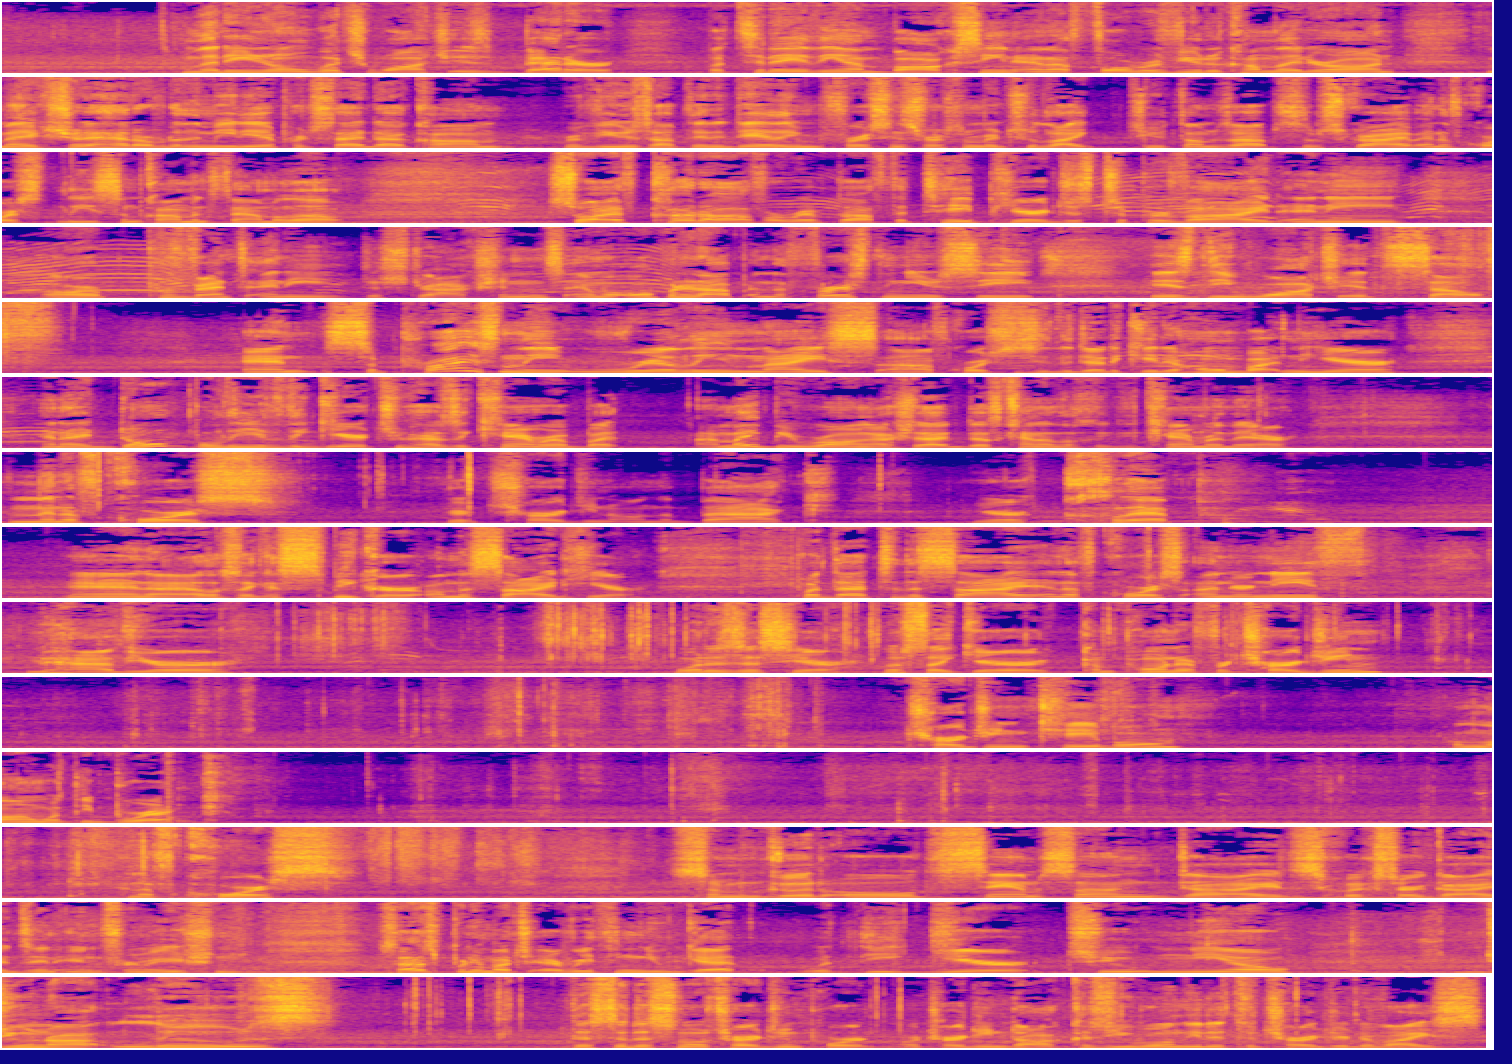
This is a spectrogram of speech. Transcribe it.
letting you know which watch is better. But today, the unboxing and a full review to come later on. Make sure to head over to the MediaPurchaseGuide.com reviews updated daily. First things first, remember to like, two thumbs up, subscribe, and of course, leave some comments down below. So I've cut off or ripped off the tape here just to provide any or prevent any distractions. And we'll open it up, and the first thing you see is the watch itself. And surprisingly, really nice. Uh, of course, you see the dedicated home button here. And I don't believe the Gear 2 has a camera, but I might be wrong. Actually, that does kind of look like a camera there. And then, of course, your charging on the back, your clip, and uh, it looks like a speaker on the side here. Put that to the side, and of course, underneath, you have your what is this here? Looks like your component for charging. Charging cable along with the brick. And of course, some good old Samsung guides, quick start guides, and information. So that's pretty much everything you get with the Gear 2 Neo. Do not lose this additional charging port or charging dock because you will need it to charge your device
